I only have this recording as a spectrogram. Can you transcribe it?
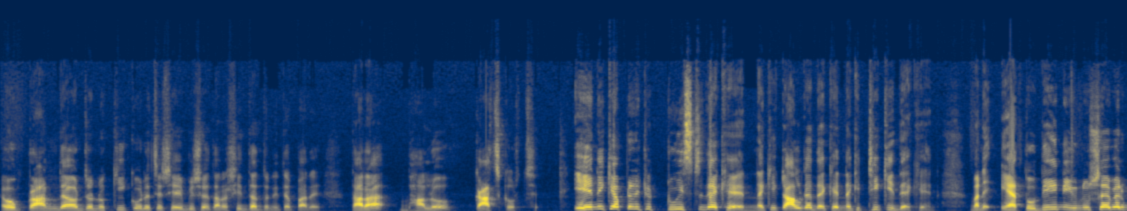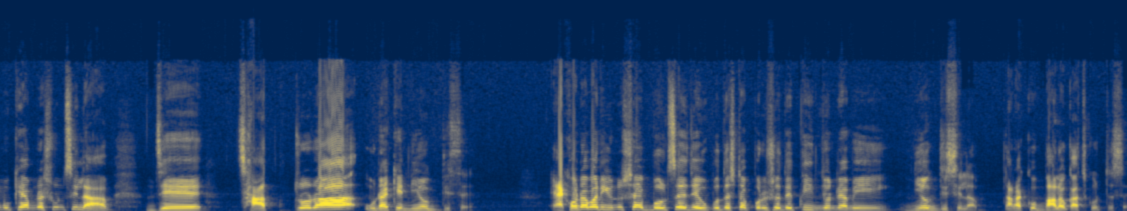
এবং প্রাণ দেওয়ার জন্য কি করেছে সেই বিষয়ে তারা সিদ্ধান্ত নিতে পারে। তারা ভালো কাজ করছে। এ নাকি আপনার একটু টুইস্ট দেখেন, নাকি একটু আলগা দেখেন, নাকি ঠিকই দেখেন? মানে এতদিন ইউনুস সাহেবের মুখে আমরা শুনছিলাম যে ছাত্ররা উনাকে নিয়োগ দিছে। এখন আবার ইউনুস সাহেব বলছে যে, উপদেষ্টা পরিষদে তিনজনে আমি নিয়োগ দিছিলাম। তারা খুব ভালো কাজ করতেছে।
